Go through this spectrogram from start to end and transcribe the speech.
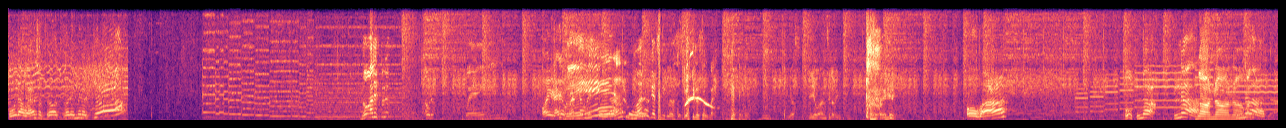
Puta, weón, son tro troles menos yo. No, Alex, pero. Ahora. Bueno. Oye, el año Bueno, hermano, casi lo, casi lo salváis. Dios, sí, weón, sí lo vi. ¿O va? Uh. No, no, No, no, no. no.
